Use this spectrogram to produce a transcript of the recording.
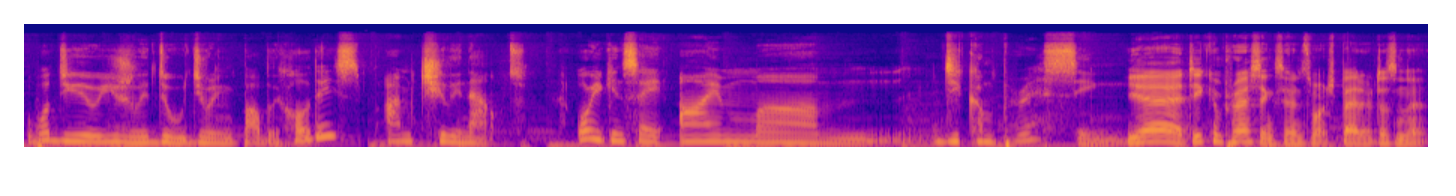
what do you usually do during public holidays? I'm chilling out, or you can say I'm um, decompressing. yeah, decompressing sounds much better, doesn't it?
